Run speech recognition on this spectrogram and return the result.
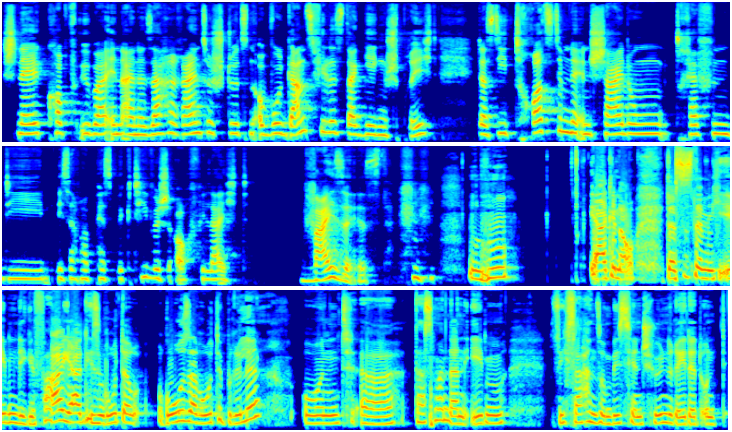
schnell kopfüber in eine Sache reinzustürzen, obwohl ganz vieles dagegen spricht, dass sie trotzdem eine Entscheidung treffen, die, ich sag mal, perspektivisch auch vielleicht weise ist? Mhm. Ja, genau. Das ist nämlich eben die Gefahr, ja, diese rote, rosa-rote Brille und äh, dass man dann eben sich Sachen so ein bisschen schön redet und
